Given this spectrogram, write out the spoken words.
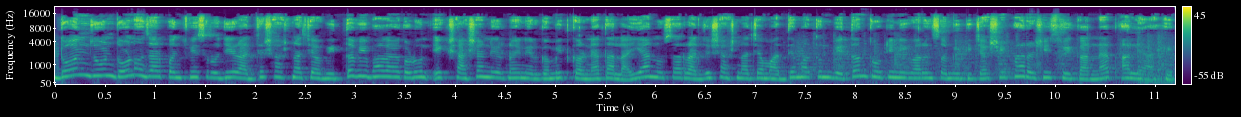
दोन जून दोन हजार पंचवीस रोजी राज्य शासनाच्या वित्त विभागाकडून एक शासन निर्णय निर्गमित करण्यात आला. यानुसार राज्य शासनाच्या माध्यमातून वेतन त्रुटी निवारण समितीच्या शिफारशी स्वीकारण्यात आल्या आहेत.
